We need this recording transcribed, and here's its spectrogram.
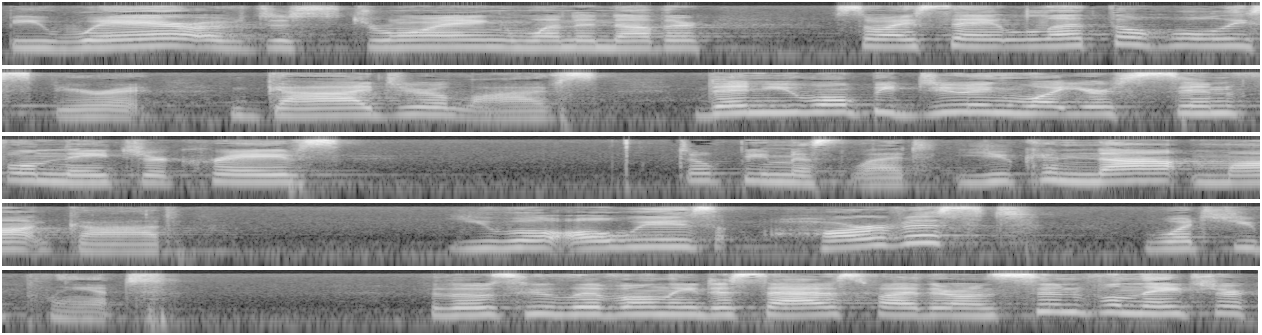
Beware of destroying one another. So I say, let the Holy Spirit guide your lives. Then you won't be doing what your sinful nature craves. Don't be misled. You cannot mock God. You will always harvest what you plant. For those who live only to satisfy their own sinful nature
